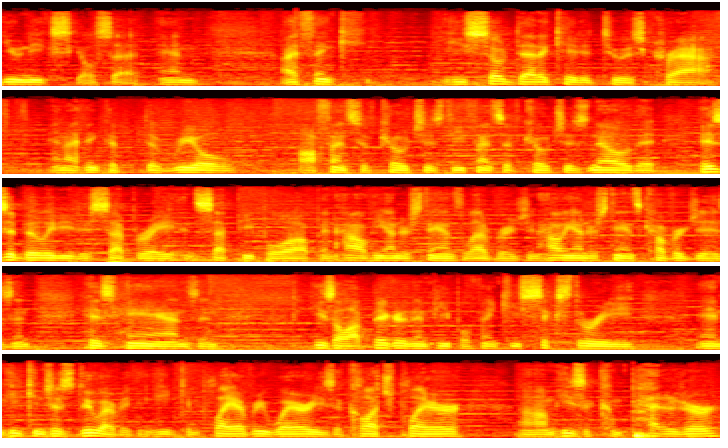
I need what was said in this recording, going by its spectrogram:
unique skill set, and I think he's so dedicated to his craft. And I think that the real offensive coaches, defensive coaches know that his ability to separate and set people up and how he understands leverage and how he understands coverages and his hands and he's a lot bigger than people think. He's 6'3 and he can just do everything. He can play everywhere. He's a clutch player. Um, he's a competitor.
